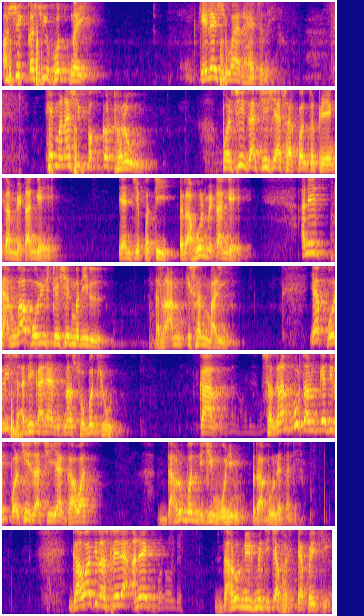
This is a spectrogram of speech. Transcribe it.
अशी कशी होत नाही केल्याशिवाय राहायचं नाही. हे मनाशी पक्क ठरवून पळशी जाशीच्या सरपंच प्रियंका मेटांगे यांचे पती राहुल मेटांगे आणि तामगाव पोलीस स्टेशनमधील रामकिसन माळी या पोलीस अधिकाऱ्यांना सोबत घेऊन काल संग्रामपूर तालुक्यातील पळशी जाशी या गावात दारूबंदीची मोहीम राबवण्यात आली. गावातील असलेल्या अनेक दारू निर्मितीच्या भट्ट्यापैकी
